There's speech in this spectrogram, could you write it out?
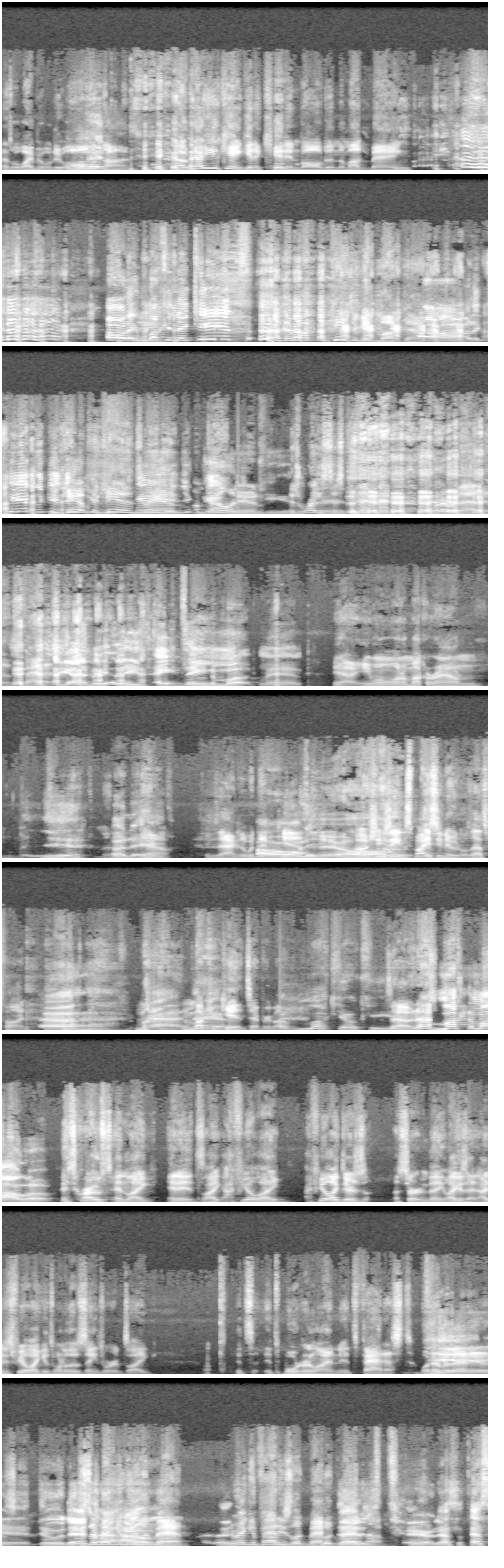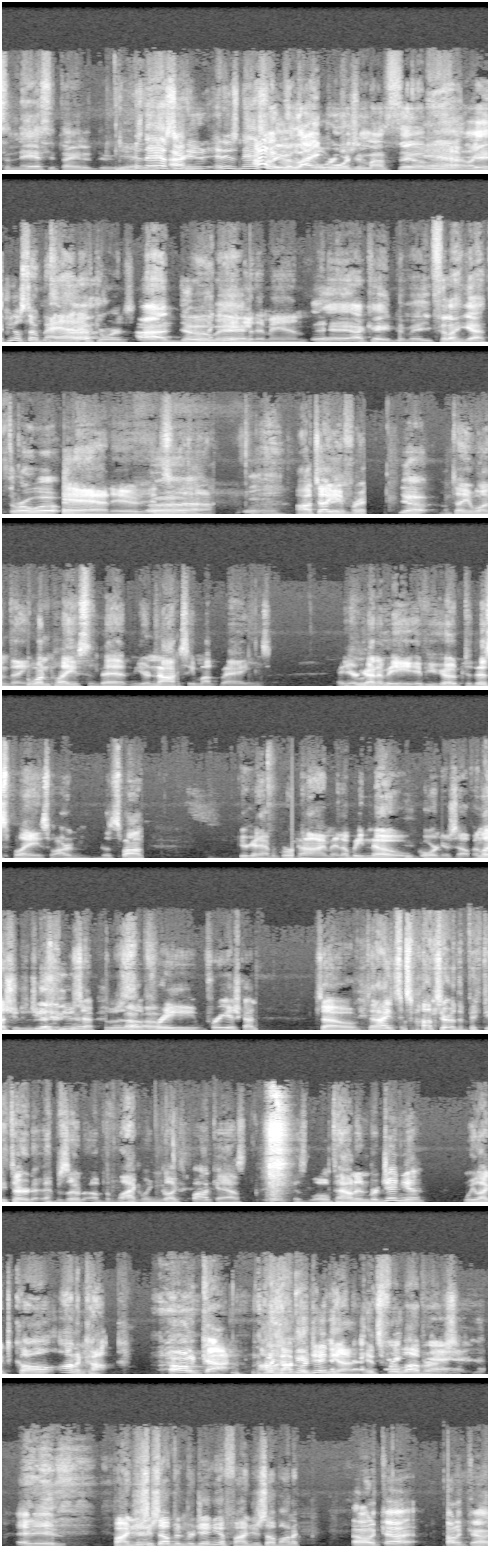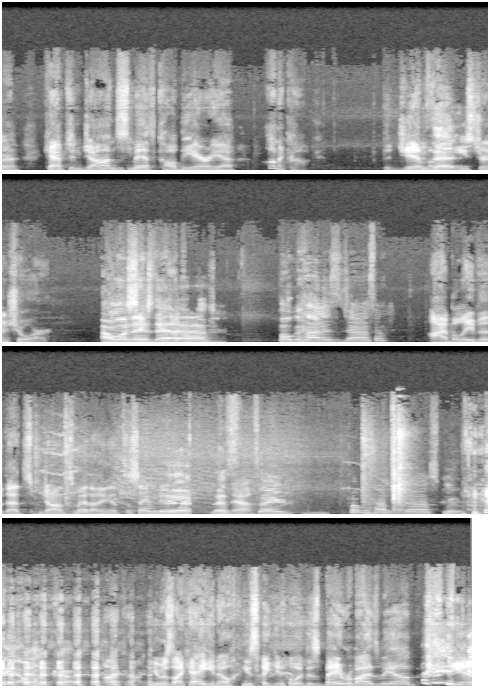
That's what white people do all the time. No, now you can't get a kid involved in the mukbang. oh, they mucking their kids. Yeah, muck, the kids are getting mucked now. Oh, the kids are You getting can't, the kids, man. You I'm telling you, it's racist. Whatever that is. You gotta be at least 18 to muck, man. Yeah, you won't want to muck around. Yeah. uh, yeah, exactly. With them Oh, kids. I- Oh, she's oh. eating spicy noodles. That's fine. Uh, Mu- God Muck your kids, everybody. Oh, muck your kids. So no, Muck them all up. it's gross and like, and it's like I feel like I feel like there's a certain thing. Like I said, I just feel like it's one of those things where it's like, it's it's borderline. It's fattest, whatever that is. Dude. Because they're making I, I me look know, bad. Man. They're making fatties look bad. Look That bad is enough. terrible. That's a that's a nasty thing to do. Yeah, It's nasty, I- dude. It's nasty. I don't even like gorgeous. gorging myself, Yeah, man. like Yeah, you feel so bad Uh, afterwards. I do, I man. can't do that, man. Yeah, I can't do, it, man. You feel like you got to throw up. Yeah, dude. It's, Uh, uh, Uh-uh. I'll tell you, can't do Fred. Yep. I'll tell you one thing. One place that you're not see mukbangs, and you're gonna be if you go to this place or the sponsor, you're gonna have a great time, and there'll be no gorging yourself unless you choose to do so. This is a Uh-oh. free, free-ish content. So tonight's sponsor of the 53rd episode of the Black Lincoln Collects podcast is little town in Virginia we like to call Onancock. Oh God. Onancock, Virginia. It's for lovers. It is. Find yourself in Virginia. Find yourself on a Oh God. Oh God. Captain John Smith called the area Onancock, the gem Is of that- the Eastern Shore. I wonder is that uh 1600s. Pocahontas Johnson? I believe that that's John Smith. I think that's the same dude. Yeah, that's Yeah. the same Pocahontas John Smith. Yeah, my He was like, hey, you know, he's like, you know what this bay reminds me of? Yeah.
